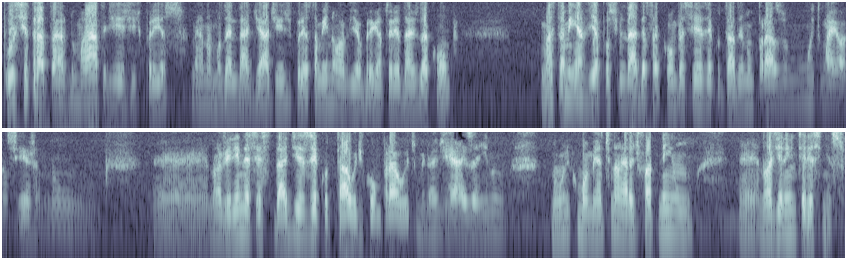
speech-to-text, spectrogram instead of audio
Por se tratar de uma ata de registro de preço, né, na modalidade de ata de registro de preço também não havia obrigatoriedade da compra, mas também havia a possibilidade dessa compra ser executada em um prazo muito maior, ou seja, não, é, não haveria necessidade de executar ou de comprar 8 milhões de reais aí num, num único momento e não era de fato nenhum, é, não havia nenhum interesse nisso.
